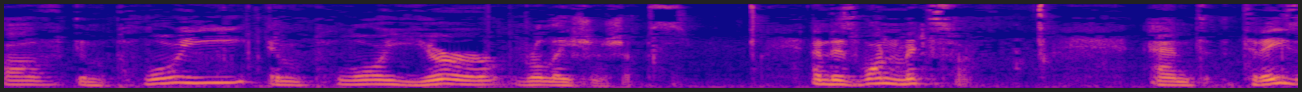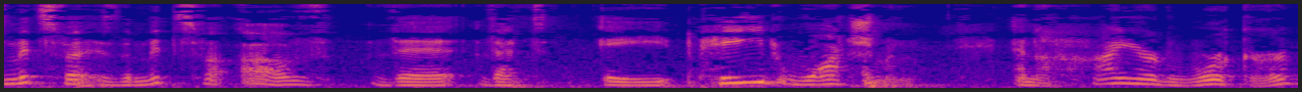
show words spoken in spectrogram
of employee-employer relationships. And there's one mitzvah. And today's mitzvah is the mitzvah of the that a paid watchman and a hired worker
